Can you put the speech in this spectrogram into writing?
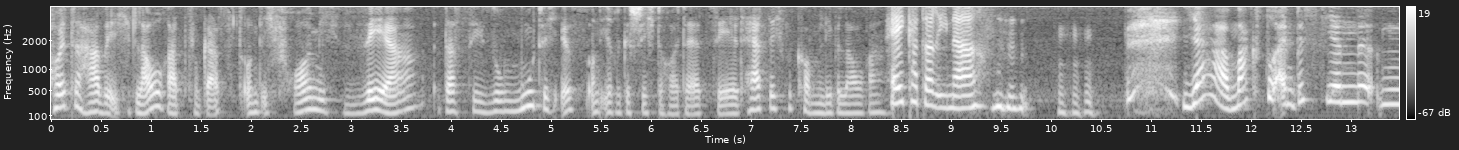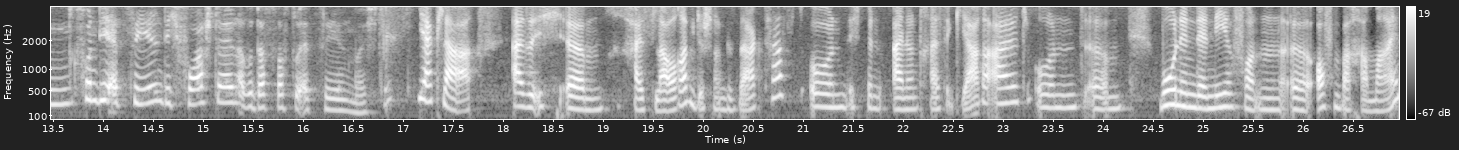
Heute habe ich Laura zu Gast und ich freue mich sehr, dass sie so mutig ist und ihre Geschichte heute erzählt. Herzlich willkommen, liebe Laura. Hey Katharina. ja, magst du ein bisschen hm, von dir erzählen, dich vorstellen, also das, was du erzählen möchtest? Ja, klar. Also ich ähm, heiße Laura, wie du schon gesagt hast, und ich bin 31 Jahre alt und ähm, wohne in der Nähe von äh, Offenbach am Main.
